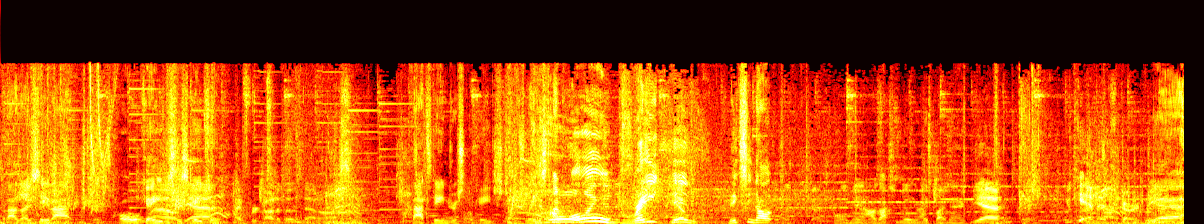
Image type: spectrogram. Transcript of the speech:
But as I say that, oh okay, he just wow, escapes yeah, it. I forgot about that, honestly. That's dangerous. Okay, he just jumps away this time. Oh my Oh, great pin. Mixing up. Oh man, I was actually really nice by Dang. Yeah. You can't edge guard me. Yeah.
